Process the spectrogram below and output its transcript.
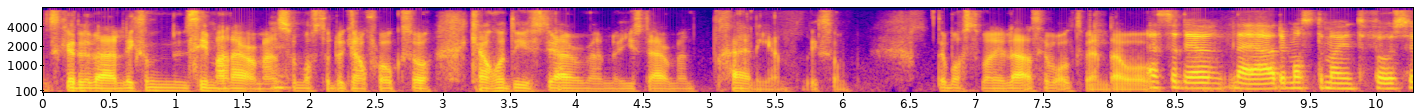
Ska du väl liksom simma en Ironman så måste du kanske också, kanske inte just i Ironman men just Ironman träningen. Liksom. Det måste man ju lära sig voltvända. Och... Alltså det, nej, det måste man ju inte få. Så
